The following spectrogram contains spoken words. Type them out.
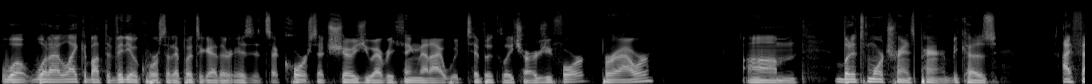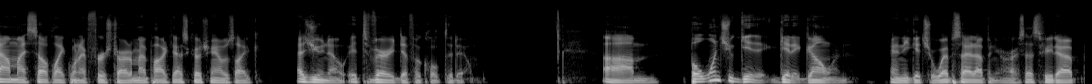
what what i like about the video course that i put together is it's a course that shows you everything that i would typically charge you for per hour um but it's more transparent because I found myself like when I first started my podcast coaching, I was like, as you know, it's very difficult to do. Um, but once you get it, get it going, and you get your website up and your RSS feed up,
